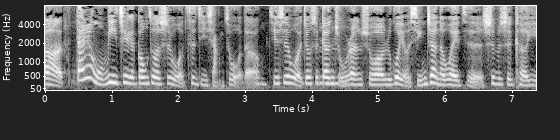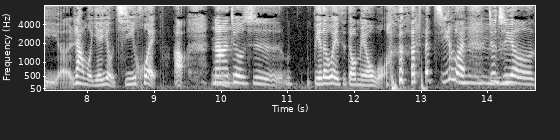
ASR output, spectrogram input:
呃，担任五秘这个工作是我自己想做的。其实我就是跟主任说，如果有行政的位置，是不是可以呃让我也有机会啊？那就是别的位置都没有我 的机会，就只有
